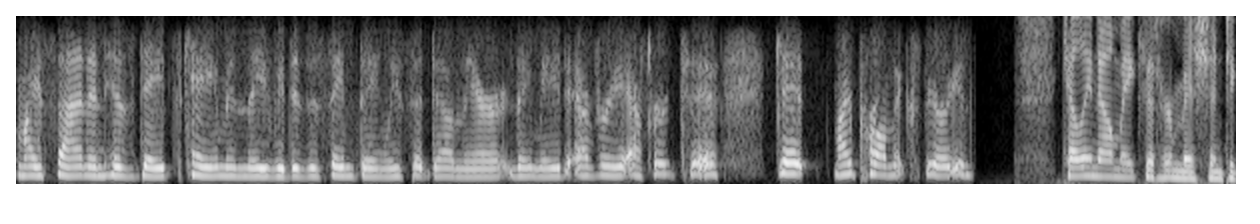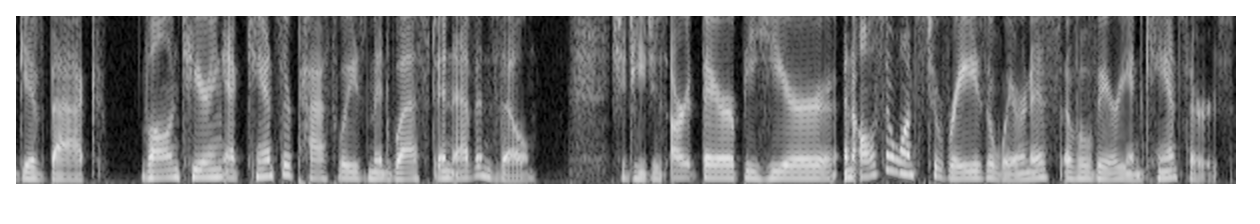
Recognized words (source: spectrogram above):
my son and his dates came and they we did the same thing. We sat down there. They made every effort to get my prom experience. Kelly now makes it her mission to give back volunteering at cancer pathways midwest in evansville. She teaches art therapy here and also wants to raise awareness of ovarian cancers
